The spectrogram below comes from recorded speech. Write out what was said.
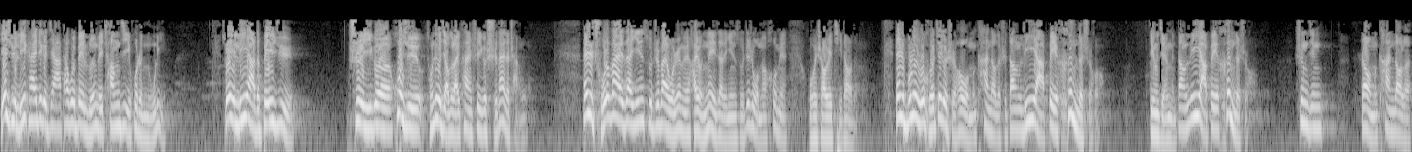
也许离开这个家，他会被沦为娼妓或者奴隶。所以，利亚的悲剧是一个，或许从这个角度来看，是一个时代的产物。但是，除了外在因素之外，我认为还有内在的因素，这是我们后面我会稍微提到的。但是，不论如何，这个时候我们看到的是，当利亚被恨的时候，弟兄姐妹们，当利亚被恨的时候，圣经让我们看到了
